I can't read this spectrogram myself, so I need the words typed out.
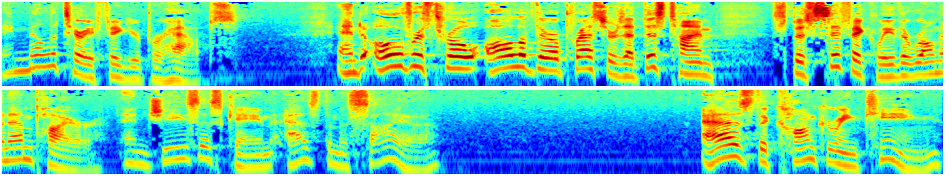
a military figure perhaps, and overthrow all of their oppressors, at this time, specifically the Roman Empire. And Jesus came as the Messiah as the conquering king,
